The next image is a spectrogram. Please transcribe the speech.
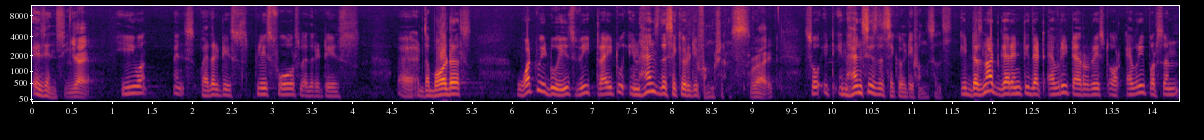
agency. Yeah, yeah. Even means whether it is police force, whether it is uh, the borders, what we do is we try to enhance the security functions. Right. So it enhances the security functions. It does not guarantee that every terrorist or every person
